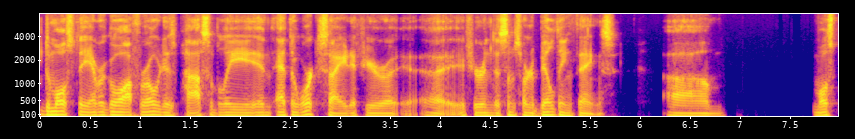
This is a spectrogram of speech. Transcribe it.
the most they ever go off road is possibly in, at the work site if you're uh, if you're into some sort of building things. Um, most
